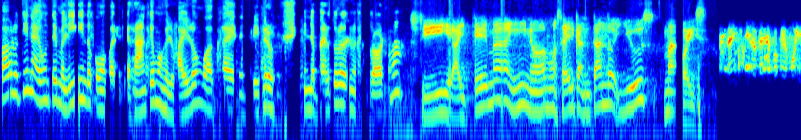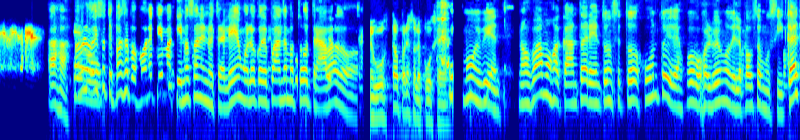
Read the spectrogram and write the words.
Pablo, ¿tiene algún tema lindo como para que arranquemos el bailongo acá en el primero, en la apertura de nuestro programa? Sí, hay tema y nos vamos a ir cantando Use My Voice. Ajá. Pablo, eso te pasa para poner temas que no son en nuestra lengua, loco, después andamos todo trabado. Me gustó, por eso lo puse. Muy bien, nos vamos a cantar entonces todos juntos y después volvemos de la pausa musical.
